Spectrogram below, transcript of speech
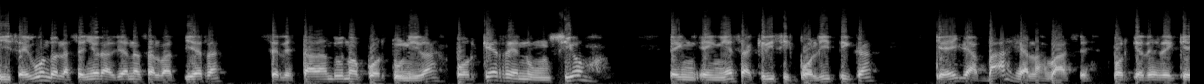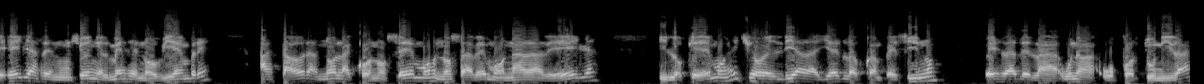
Y segundo, la señora Adriana Salvatierra se le está dando una oportunidad. ¿Por qué renunció en, en esa crisis política? Que ella baje a las bases, porque desde que ella renunció en el mes de noviembre, hasta ahora no la conocemos, no sabemos nada de ella, y lo que hemos hecho el día de ayer los campesinos es darle una oportunidad.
